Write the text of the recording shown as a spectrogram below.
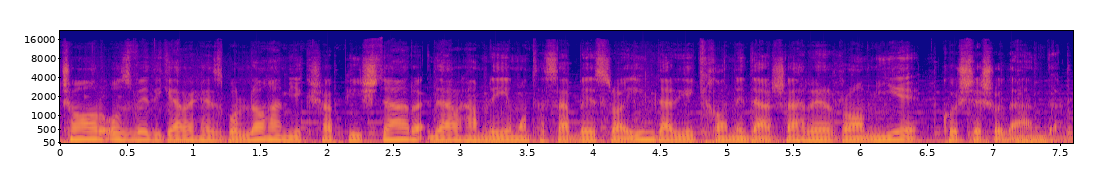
چهار عضو دیگر حزب الله هم یک شب پیشتر در حمله منتصب به اسرائیل در یک خانه در شهر رامیه کشته شدند.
